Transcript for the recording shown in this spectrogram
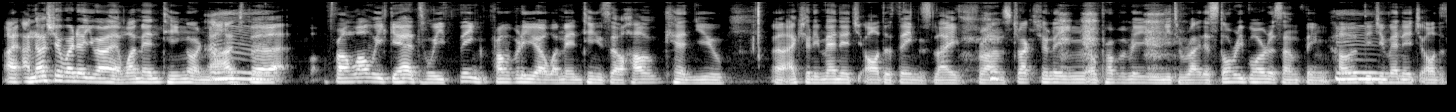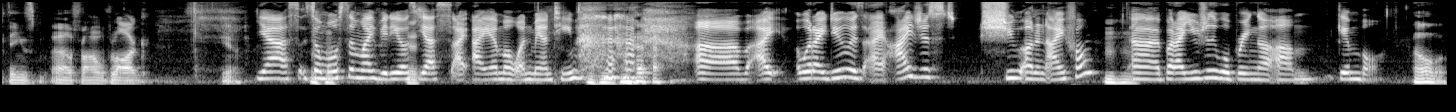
I, I'm not sure whether you are a one man team or not, Mm. but from what we get, we think probably you are a one man team. So how can you? Uh, actually manage all the things like from structuring or probably you need to write a storyboard or something how did you Mm. manage all the things uh, from a vlog yeah Yeah, so, so most of my videos, Yes. yes, I, I am a one man team. um, I what I do is I, I just shoot on an iPhone, uh, but I usually will bring a um, gimbal. oh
